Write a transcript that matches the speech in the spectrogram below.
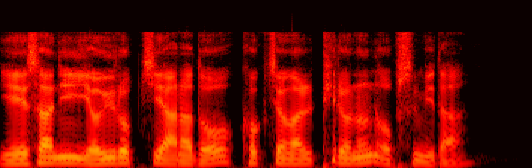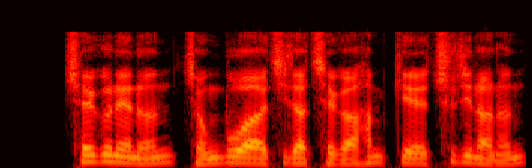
예산이 여유롭지 않아도 걱정할 필요는 없습니다. 최근에는 정부와 지자체가 함께 추진하는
